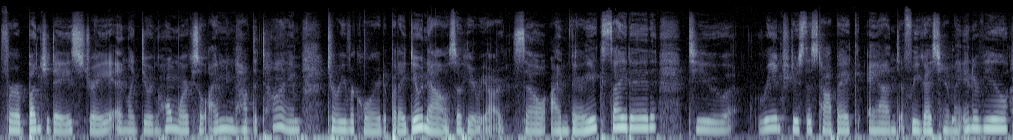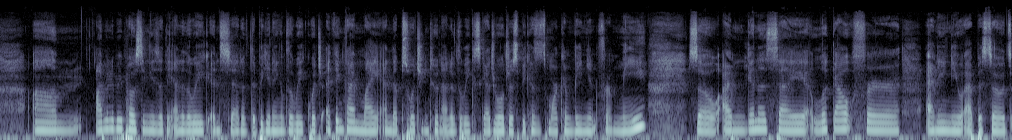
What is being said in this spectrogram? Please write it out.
for a bunch of days straight and like doing homework, so I don't even have the time to re record, but I do now, so here we are. So I'm very excited to reintroduce this topic and for you guys to hear my interview. Um, I'm going to be posting these at the end of the week instead of the beginning of the week, which I think I might end up switching to an end of the week schedule just because it's more convenient for me. So I'm going to say look out for any new episodes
